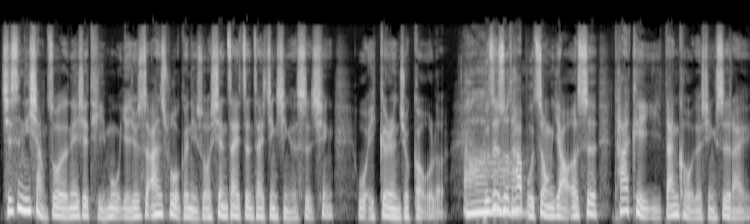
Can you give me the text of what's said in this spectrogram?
其实你想做的那些题目，也就是安叔我跟你说现在正在进行的事情，我一个人就够了。啊、不是说它不重要，而是它可以以单口的形式来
